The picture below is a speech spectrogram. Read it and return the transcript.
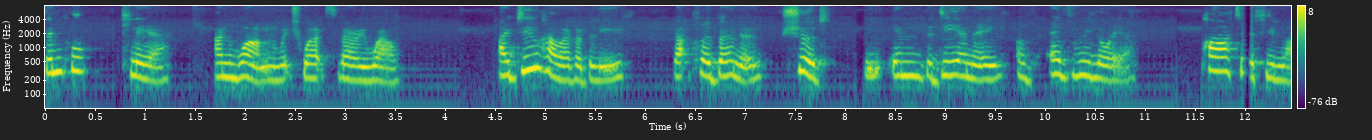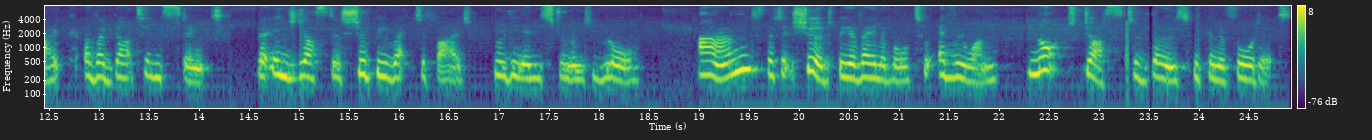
simple, clear, and one which works very well. I do, however, believe that pro bono should be in the DNA of every lawyer, part, if you like, of a gut instinct that injustice should be rectified through the instrument of law, and that it should be available to everyone, not just to those who can afford it.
